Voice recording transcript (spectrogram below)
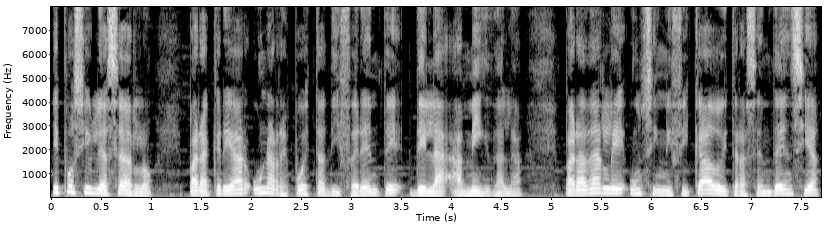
es posible hacerlo para crear una respuesta diferente de la amígdala, para darle un significado y trascendencia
